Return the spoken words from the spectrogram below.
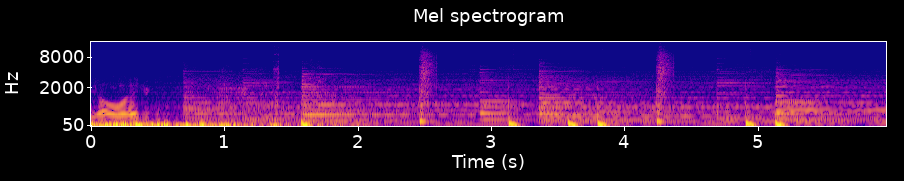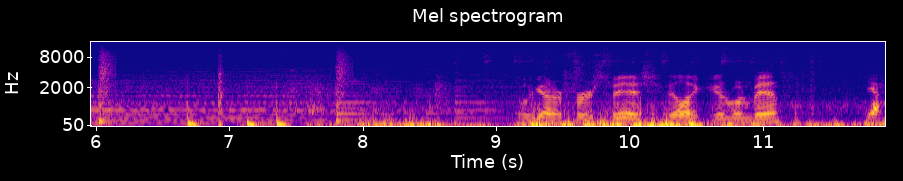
Talk to y'all later. We got our first fish. Feel like a good one, Ben? yeah.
